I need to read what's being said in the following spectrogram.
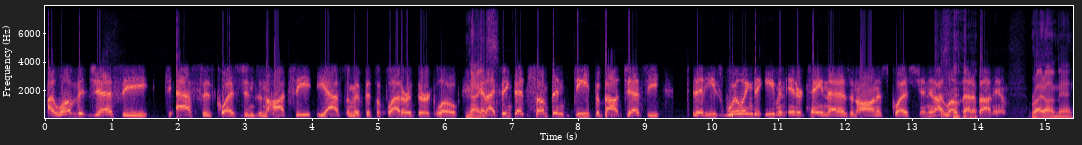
I love that Jesse asks his questions in the hot seat. He asks them if it's a flat Earth or a globe. Nice. And I think that's something deep about Jesse that he's willing to even entertain that as an honest question, and I love that about him. Right on, man.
